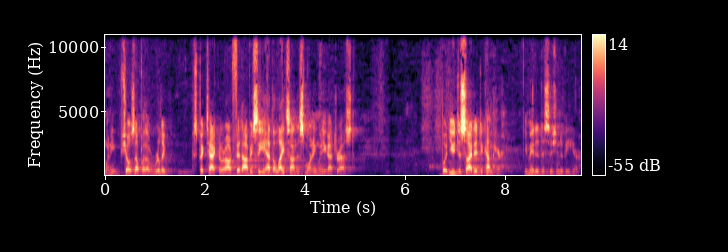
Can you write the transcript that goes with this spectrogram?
when he shows up with a really spectacular outfit. Obviously, you had the lights on this morning when you got dressed. But you decided to come here. You made a decision to be here.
